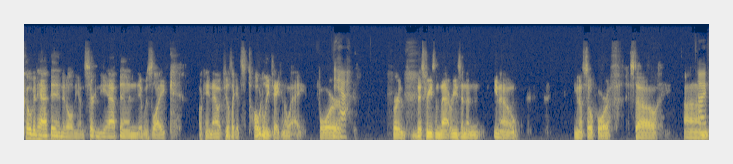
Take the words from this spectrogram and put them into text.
COVID happened and all the uncertainty happened, it was like, okay, now it feels like it's totally taken away for yeah. for this reason, that reason, and you know, you know, so forth. So um, I,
